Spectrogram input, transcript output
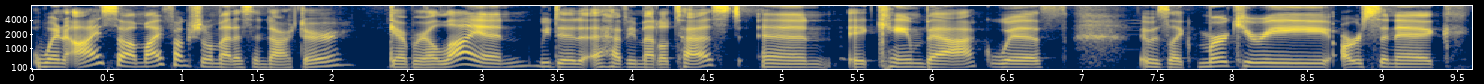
when I saw my functional medicine doctor, Gabrielle Lyon, we did a heavy metal test and it came back with it was like mercury, arsenic,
